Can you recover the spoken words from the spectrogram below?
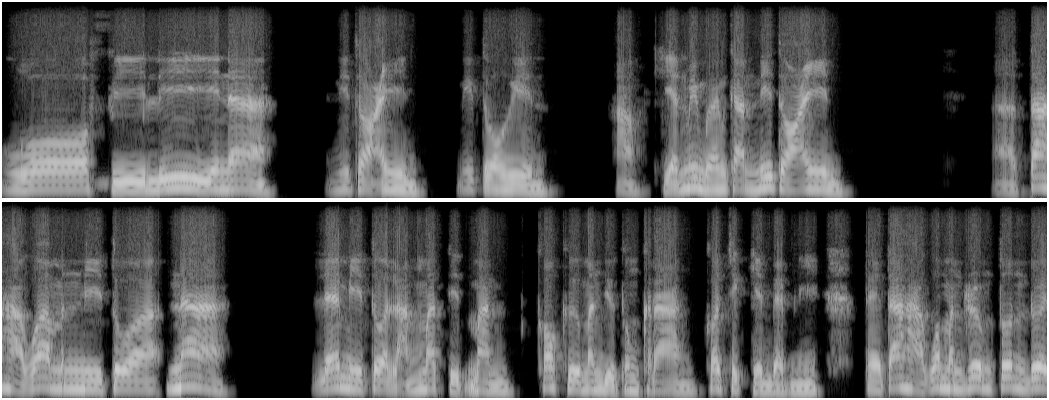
โกฟิลีนะนี่ตัวอินนี่ตัวกินอ้าวเขียนไม่เหมือนกันนี่ตัวอินอ่าถ้าหากว่ามันมีตัวหน้า และมีตัวหลังมาติดมัน ก็คือมันอยู่ตรงกลาง ก็จะเขียนแบบนี้ แต่ถ้าหากว่ามันเริ่มต้นด้วย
